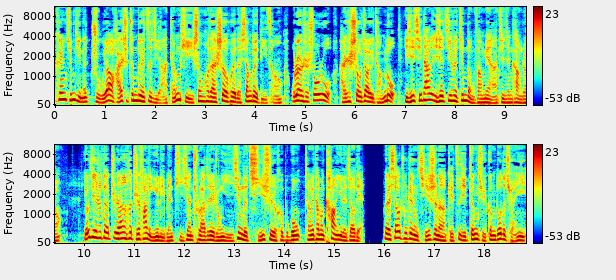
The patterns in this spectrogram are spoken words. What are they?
黑人群体呢，主要还是针对自己啊，整体生活在社会的相对底层，无论是收入还是受教育程度，以及其他的一些机会均等方面啊，进行抗争。尤其是在治安和执法领域里边体现出来的这种隐性的歧视和不公，成为他们抗议的焦点。为了消除这种歧视呢，给自己争取更多的权益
